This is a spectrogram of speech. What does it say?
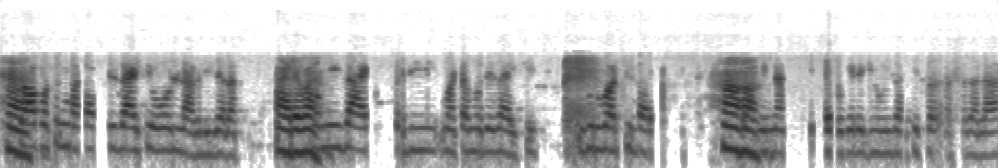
हा. तेव्हापासून मठामध्ये जायची ओढ लागली जरा. अरे वा. मग मी जायची कधी? मठामध्ये जायची. गुरुवारची जायची. हा हा. स्वामींना वगैरे घेऊन जायची प्रसादाला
